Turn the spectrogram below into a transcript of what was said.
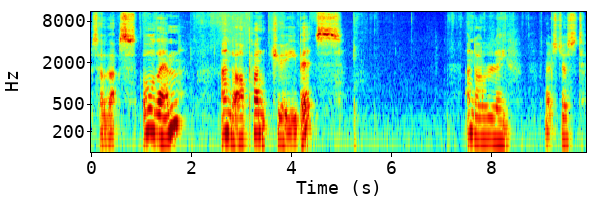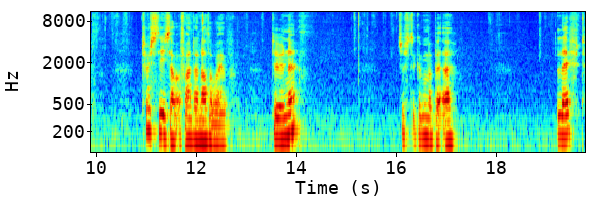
So that's all them and our punchy bits and our leaf. Let's just twist these up. I found another way of doing it just to give them a bit of lift.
